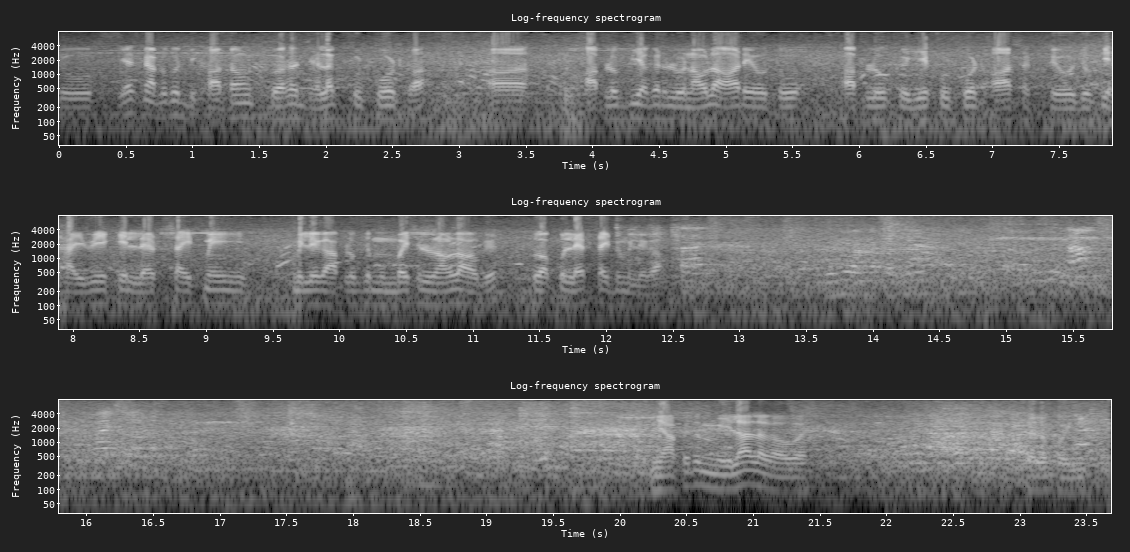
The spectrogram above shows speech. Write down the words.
तो यस मैं आप लोग को दिखाता हूँ थोड़ा सा झलक फ़ूड कोर्ट का। आ, आप लोग भी अगर लोनावला आ रहे हो तो आप लोग ये फ़ूड कोर्ट आ सकते हो जो कि हाईवे के लेफ़्ट साइड में ही मिलेगा। आप लोग जब मुंबई से लोनावला आओगे तो आपको लेफ़्ट साइड में मिलेगा। यहाँ पे तो मेला लगा हुआ है। चलो कोई नहीं।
